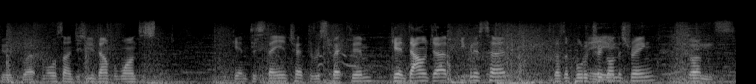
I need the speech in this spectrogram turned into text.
Good work from Ulsan. Just use down for one to get him to stay in check, to respect him. Getting down jab, keeping his turn. Doesn't pull the trigger on the string. Guns.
